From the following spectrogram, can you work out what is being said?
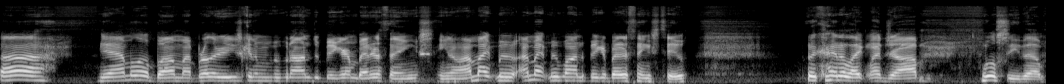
Uh, yeah, I'm a little bummed. My brother, he's gonna moving on to bigger and better things. You know, I might move. I might move on to bigger, better things too. But I kind of like my job. We'll see though.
